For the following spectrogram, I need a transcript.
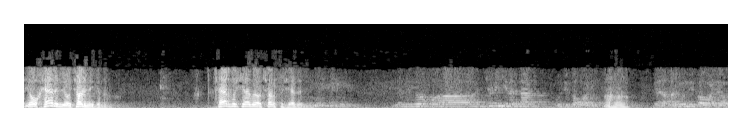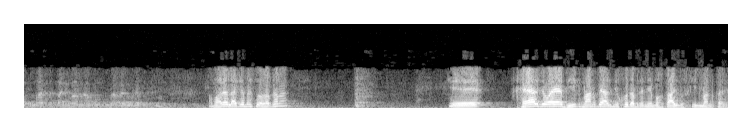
یہ خیر بھی ہو چھڑ بھی کہ خیر سے شہد ہے چھڑ سے شہد ہے۔ ہاں۔ ہمارے علاقے میں تو تھا نا کہ خیر جو ہے، بھیک مانگتا ہے آدمی خود اپنے لیے محتاج، مسکین مانگتا ہے۔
